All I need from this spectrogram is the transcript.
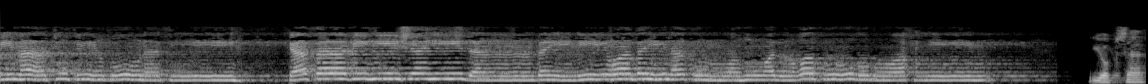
بِمَا تُفِيضُونَ فِيهِ كَفَى بِهِ شَهِيدًا بَيْنِي وَبَيْنَكُمْ وَهُوَ الْغَفُورُ الرَّحِيمُ Yoksa,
